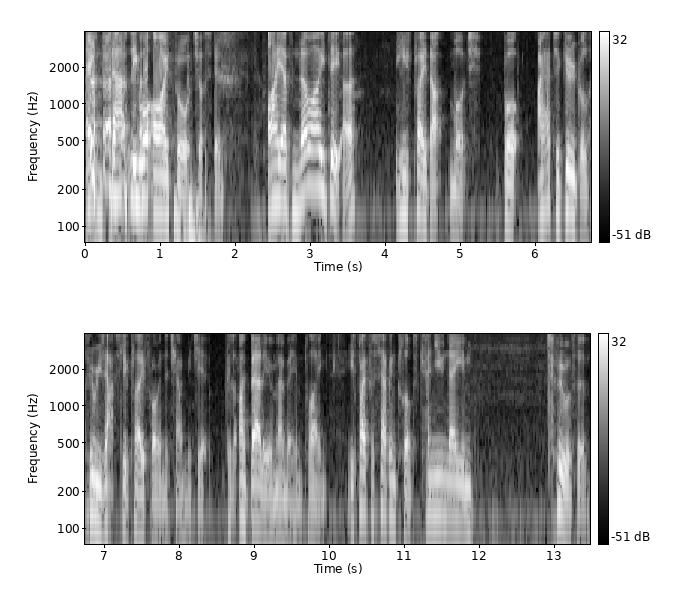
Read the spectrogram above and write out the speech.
Exactly what I thought, Justin. I have no idea he's played that much, but I had to Google who he's actually played for in the Championship because I barely remember him playing. He's played for seven clubs. Can you name two of them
